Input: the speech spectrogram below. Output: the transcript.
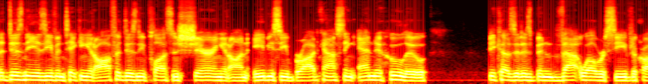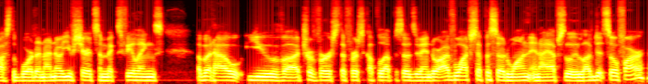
that Disney is even taking it off of Disney Plus and sharing it on ABC Broadcasting and Hulu because it has been that well received across the board. And I know you've shared some mixed feelings about how you've uh, traversed the first couple episodes of Andor. I've watched episode one and I absolutely loved it so far.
